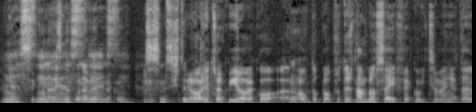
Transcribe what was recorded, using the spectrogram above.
si Jasně, konec, jasně, nebo nevím, jasně. jako, co si myslíš ty, Jo, něco takového jako No. no. autopilot, protože tam byl safe, jako víceméně. Ten,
